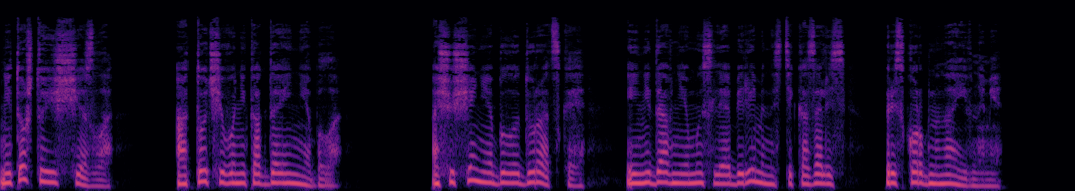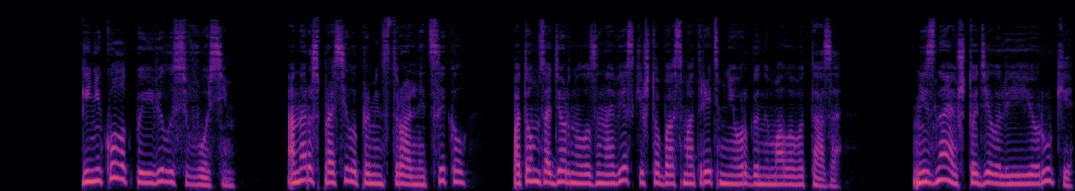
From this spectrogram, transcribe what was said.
Не то, что исчезло, а то, чего никогда и не было. Ощущение было дурацкое, и недавние мысли о беременности казались прискорбно наивными. Гинеколог появилась в восемь. Она расспросила про менструальный цикл, потом задернула занавески, чтобы осмотреть мне органы малого таза. Не знаю, что делали ее руки,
